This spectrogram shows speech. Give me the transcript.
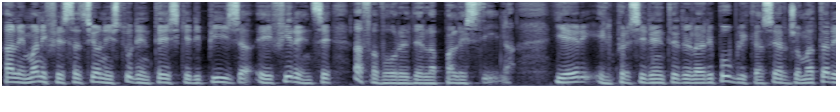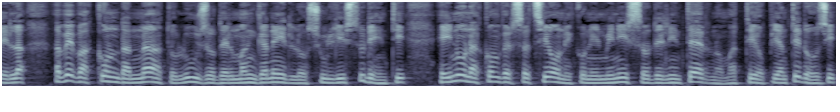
alle manifestazioni studentesche di Pisa e Firenze a favore della Palestina. Ieri il Presidente della Repubblica Sergio Mattarella aveva condannato l'uso del manganello sugli studenti e in una conversazione con il Ministro dell'Interno Matteo Piantedosi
